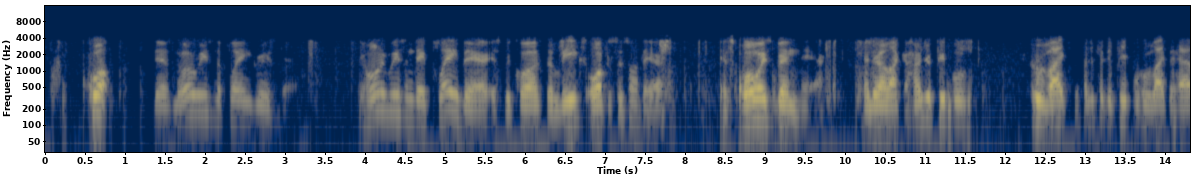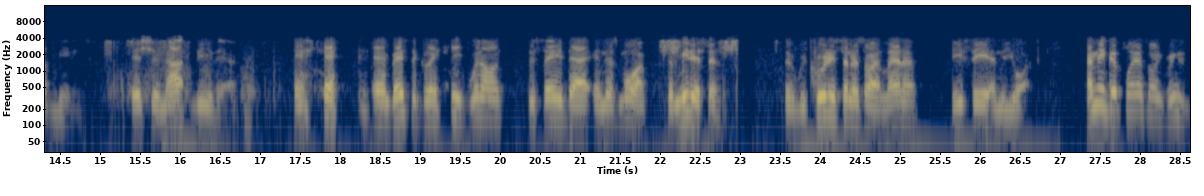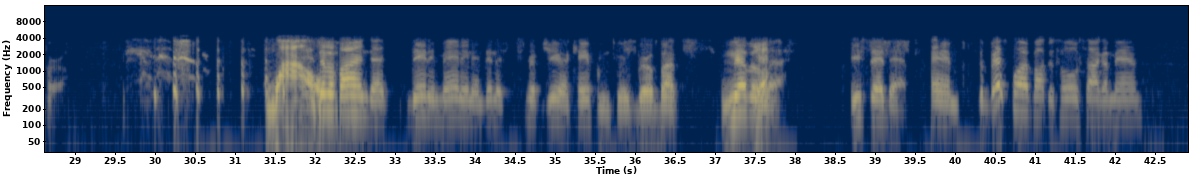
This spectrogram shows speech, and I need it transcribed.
"Quote: There's no reason to play in Greensboro. The only reason they play there is because the league's offices are there. It's always been there, and there are like a hundred people who like 150 people who like to have meetings. It should not be there." And, and basically, he went on to say that, and there's more. The media centers, the recruiting centers are Atlanta, D.C., and New York. How many good players in Greensboro? wow. Never mind that Danny Manning and Dennis Smith Jr. came from Greensboro, but nevertheless, he said that. And the best part about this whole saga, man,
